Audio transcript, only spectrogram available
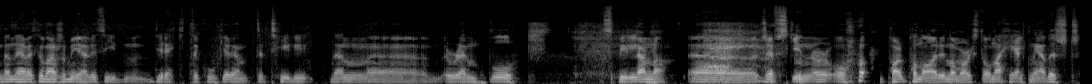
Men jeg vet ikke om det er så mye jeg vil si direkte konkurrenter til den eh, rental-spilleren, da. Eh, Jeff Skinner og Panarin og Mark Stone er helt nederst.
